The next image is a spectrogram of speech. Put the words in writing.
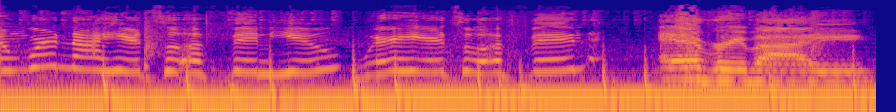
And we're not here to offend you. We're here to offend Everybody.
